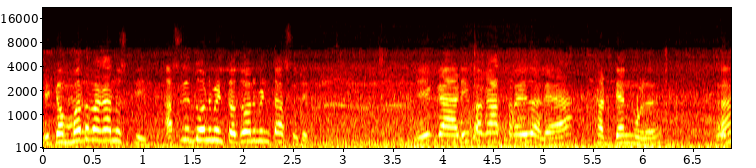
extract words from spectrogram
ही गंमत बघा नुसती. असू दे दोन मिनिटं दोन मिनिटं असू दे. ही गाडी बघा अत्राई झाल्या खड्ड्यांमुळं. हां?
